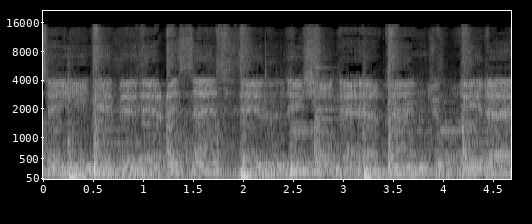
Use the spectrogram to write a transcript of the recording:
Hüseyin'i bir izzet dildişine genc gire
